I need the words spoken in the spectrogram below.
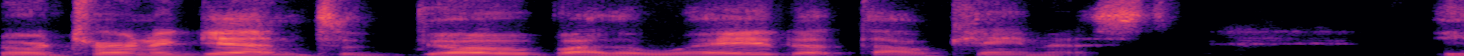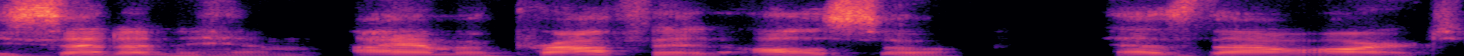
nor turn again to go by the way that thou camest. He said unto him, I am a prophet also, as thou art.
